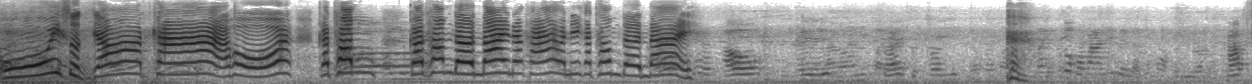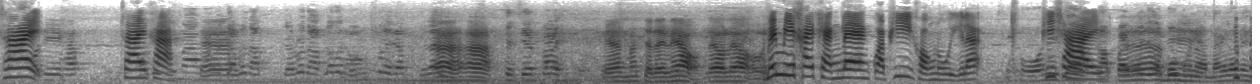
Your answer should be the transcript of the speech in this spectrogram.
โอ้ย สุดยอดค่ะ โห กระท่อม กระท่อมเดินได้นะคะ วันนี้กระท่อมเดินได้เอาไอ้ซ้ายสุดท่อนนี้ครับใช่พอดีครับ ใช่ค่ะแต่จับระดับจับระดับแล้วก็หนุนช่วยกันจะได้อ่าอ่าเสียบเสียบไปแมนมันจะได้แล้วแล้วแล้วไม่มีใครแข็งแรงกว่าพี่ของหนูอีกแล้ว โอ้โหพี่ชายกลับไปไม่รู้จะบุมขนาดไหนแล้วเนี่ย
